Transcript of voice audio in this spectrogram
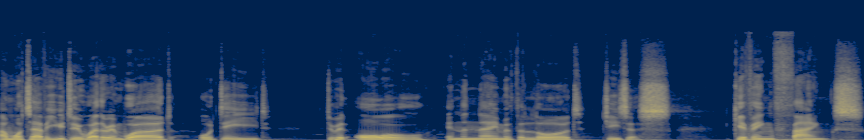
And whatever you do, whether in word or deed, do it all in the name of the Lord Jesus, giving thanks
